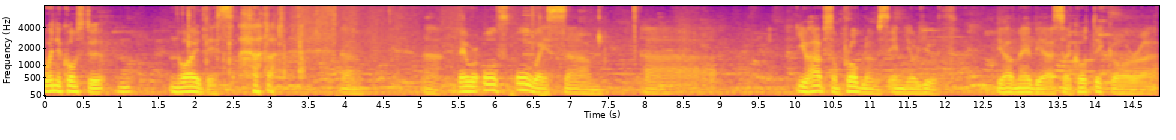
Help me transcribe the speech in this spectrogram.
when it comes to Noaidis, uh, uh, they were always um, uh, you have some problems in your youth. You have maybe a psychotic or a,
